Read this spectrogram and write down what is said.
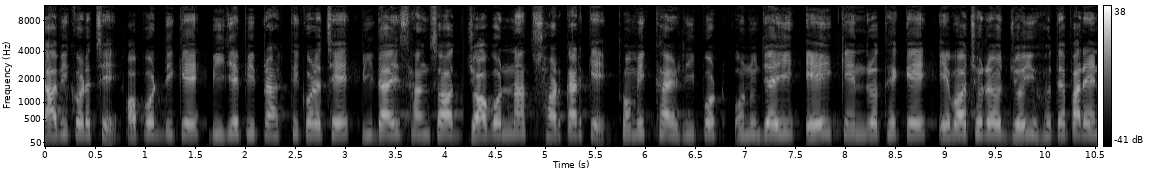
দাবি করেছে। অপরদিকে বিজেপি প্রার্থী করেছে বিদায়ী সাংসদ জগন্নাথ সরকারকে। সমীক্ষার রিপোর্ট অনুযায়ী এই কেন্দ্র থেকে এবছরেও জয়ী হতে পারেন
